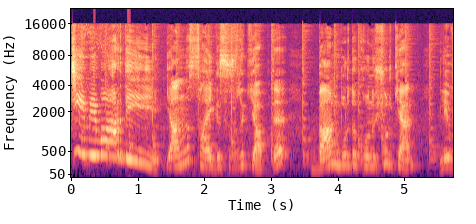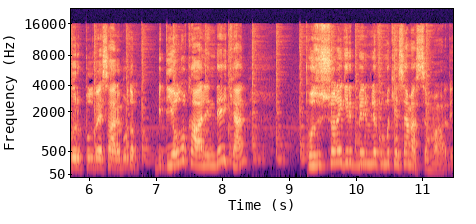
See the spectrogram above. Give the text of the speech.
Jimmy Vardy yalnız saygısızlık yaptı. Ben burada konuşurken Liverpool vesaire burada bir diyalog halindeyken pozisyona girip benim lafımı kesemezsin Vardy.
